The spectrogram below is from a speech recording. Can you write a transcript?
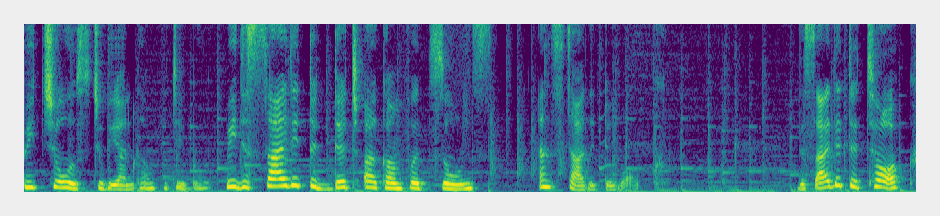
we chose to be uncomfortable. We decided to ditch our comfort zones and started to walk. Decided to talk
